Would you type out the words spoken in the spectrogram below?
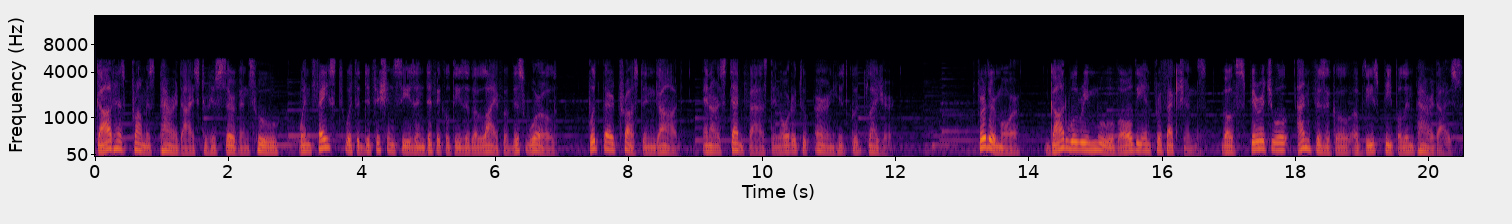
God has promised paradise to his servants who, when faced with the deficiencies and difficulties of the life of this world, put their trust in God and are steadfast in order to earn his good pleasure. Furthermore, God will remove all the imperfections, both spiritual and physical, of these people in paradise,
